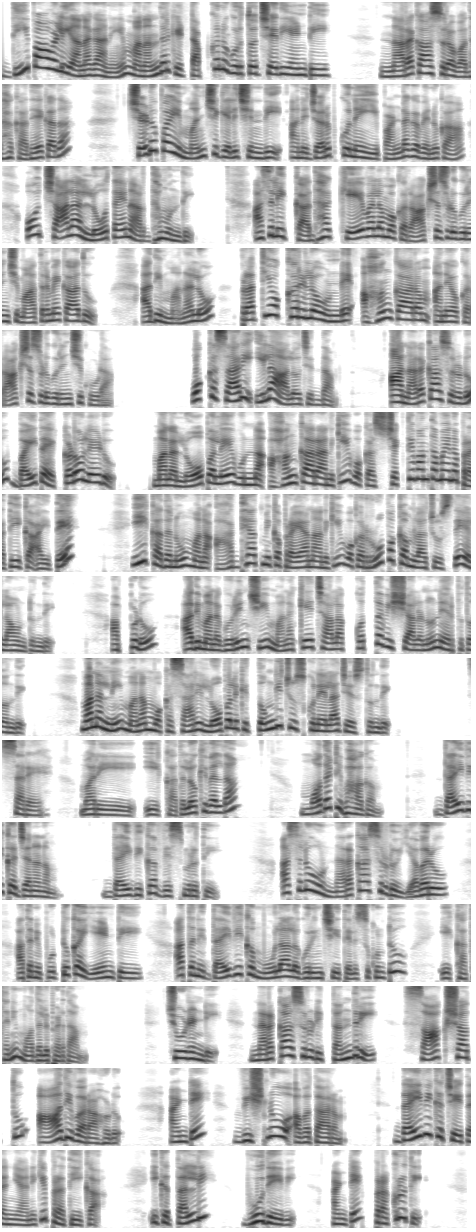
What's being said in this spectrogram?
దీపావళి అనగానే మనందరికి టప్కను గుర్తొచ్చేది ఏంటి? నరకాసుర వధ కథే కదా? చెడుపై మంచి గెలిచింది అని జరుపుకునే ఈ పండగ వెనుక ఓ చాలా లోతైన అర్థముంది. అసలీ కథ కేవలం ఒక రాక్షసుడు గురించి మాత్రమే కాదు అది మనలో ప్రతి ఒక్కరిలో ఉండే అహంకారం అనే ఒక రాక్షసుడు గురించి కూడా. ఒక్కసారి ఇలా ఆలోచిద్దాం. ఆ నరకాసురుడు బయట ఎక్కడో లేడు. మన లోపలే ఉన్న అహంకారానికి ఒక శక్తివంతమైన ప్రతీక అయితే ఈ కథను మన ఆధ్యాత్మిక ప్రయాణానికి ఒక రూపకంలా చూస్తే ఎలా ఉంటుంది? అప్పుడు అది మన గురించి మనకే చాలా కొత్త విషయాలను నేర్పుతోంది. మనల్ని మనం ఒకసారి లోపలికి తొంగి చూసుకునేలా చేస్తుంది. సరే మరి ఈ కథలోకి వెళ్దాం. మొదటి భాగం దైవిక జననం దైవిక విస్మృతి. అసలు నరకాసురుడు ఎవరు? అతని పుట్టుక ఏంటి? అతని దైవిక మూలాల గురించి తెలుసుకుంటూ ఈ కథని మొదలు పెడదాం. చూడండి నరకాసురుడి తండ్రి సాక్షాత్తు ఆదివరాహుడు అంటే విష్ణువు అవతారం దైవిక చైతన్యానికి ప్రతీక. ఇక తల్లి భూదేవి అంటే ప్రకృతి.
